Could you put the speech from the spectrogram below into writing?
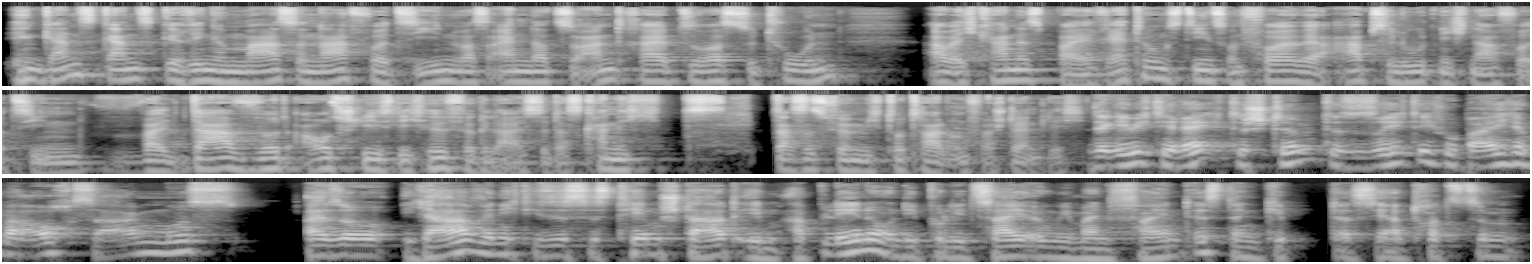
in ganz, ganz geringem Maße nachvollziehen, was einen dazu antreibt, sowas zu tun. Aber ich kann es bei Rettungsdienst und Feuerwehr absolut nicht nachvollziehen, weil da wird ausschließlich Hilfe geleistet. Das kann ich, das ist für mich total unverständlich. Da gebe ich dir recht, das stimmt, das ist richtig, wobei ich aber auch sagen muss, also ja, wenn ich dieses System Staat eben ablehne und die Polizei irgendwie mein Feind ist, dann gibt das ja trotzdem,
